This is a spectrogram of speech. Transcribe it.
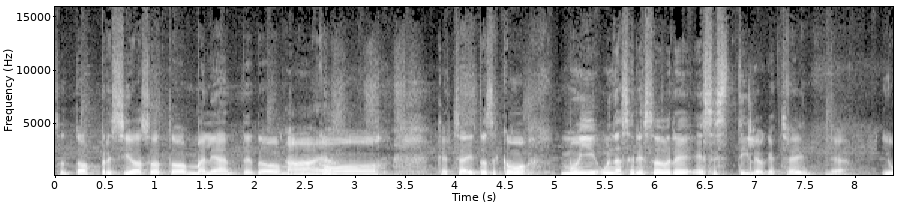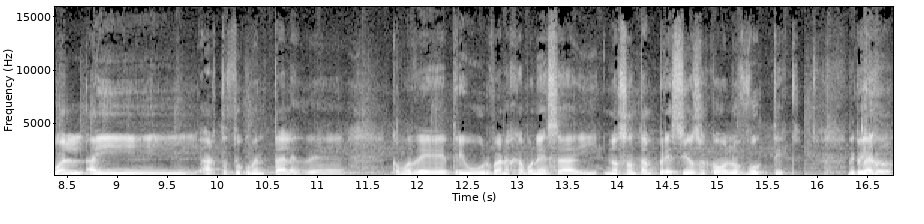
Son todos preciosos, todos maleantes, todos Ah, como... ¿Cachai? Entonces como muy una serie sobre ese estilo, ¿cachai? Ya. Igual hay hartos documentales de como de tribu urbana japonesa y no son tan preciosos como los Booktick. Pero, Claro.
